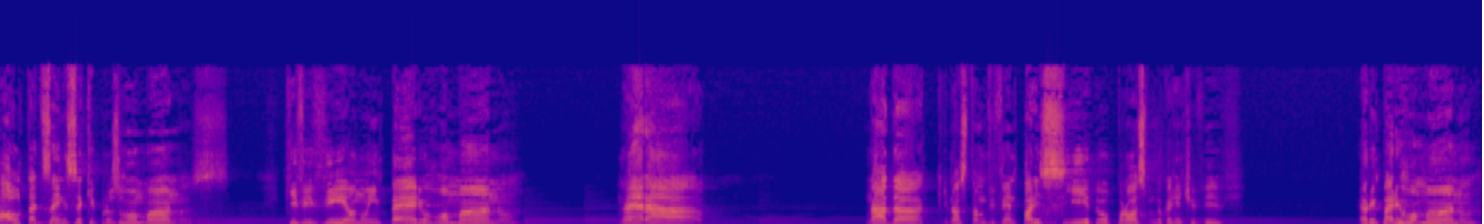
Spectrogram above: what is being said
Paulo está dizendo isso aqui para os romanos, que viviam no Império Romano. Não era nada que nós estamos vivendo parecido ou próximo do que a gente vive. Era o Império Romano.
